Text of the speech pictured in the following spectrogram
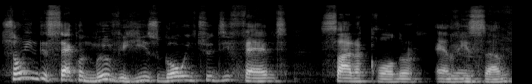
So in the second movie, he's going to defend Sarah Connor and his son.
